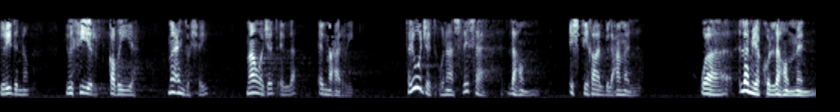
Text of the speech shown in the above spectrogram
يريد أنه يثير قضية. ما عنده شيء. ما وجد إلا المعري. فيوجد أناس ليس لهم اشتغال بالعمل ولم يكن لهم من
